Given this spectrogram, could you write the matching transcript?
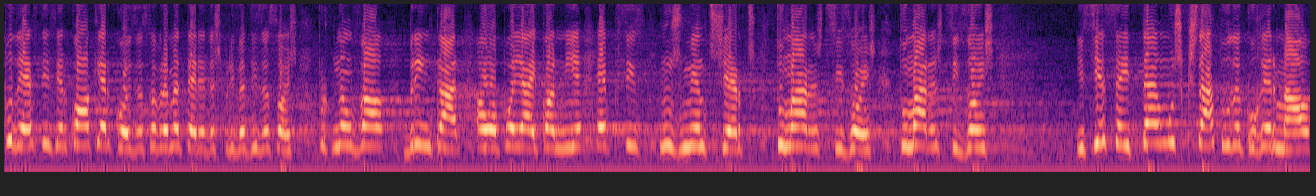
pudesse dizer qualquer coisa sobre a matéria das privatizações, porque não vale brincar ao apoio à economia, é preciso, nos momentos certos, tomar as decisões, tomar as decisões e se aceitamos que está tudo a correr mal,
